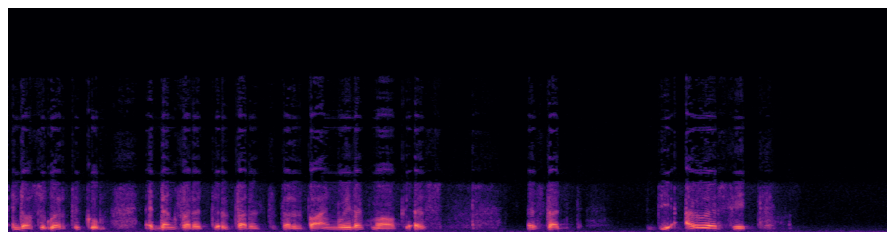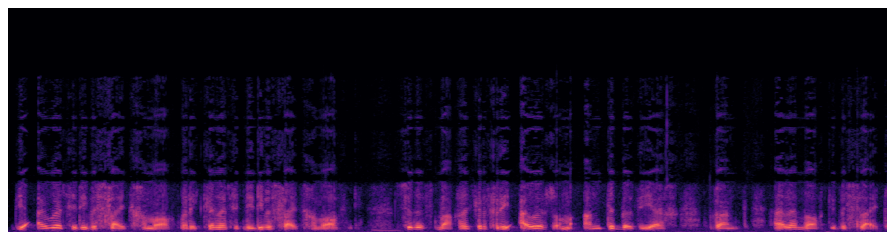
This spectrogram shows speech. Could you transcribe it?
en daarso oor te kom. Ek dink wat dit wat dit wat dit baie moeilik maak is is dat die ouers het die ouers het die besluit gemaak, maar die kinders het nie die besluit gemaak nie. So dit is makliker vir die ouers om aan te beweeg want hulle maak die besluit.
